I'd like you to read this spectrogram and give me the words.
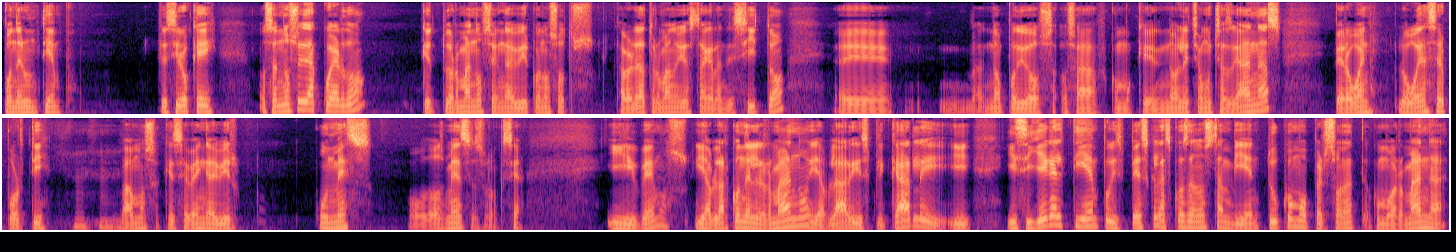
poner un tiempo. Decir, ok, o sea, no estoy de acuerdo que tu hermano se venga a vivir con nosotros. La verdad, tu hermano ya está grandecito, eh, no ha podido, o sea, como que no le echa muchas ganas, pero bueno, lo voy a hacer por ti. Vamos a que se venga a vivir un mes o dos meses o lo que sea. Y vemos, y hablar con el hermano, y hablar y explicarle. Y, y, si llega el tiempo y ves que las cosas no están bien, tú como persona, como hermana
